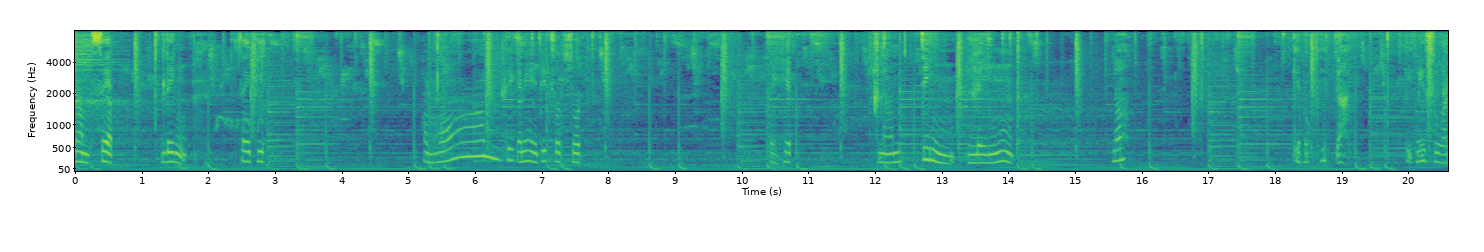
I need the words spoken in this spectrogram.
น้ำแซ่บเล่งใส่พริกหอมหอมพริกอันนี้พริกสดสดๆไปเฮ็ดน้ำจิ้มเล้งเนาะเก็บบักพริกจ้ะพริกนี่ส่วน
